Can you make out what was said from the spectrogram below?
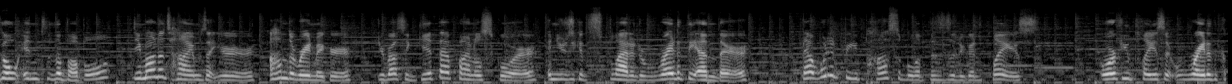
go into the bubble, the amount of times that you're on the Rainmaker, you're about to get that final score, and you just get splatted right at the end there, that wouldn't be possible if this is in a good place. Or if you place it right at the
